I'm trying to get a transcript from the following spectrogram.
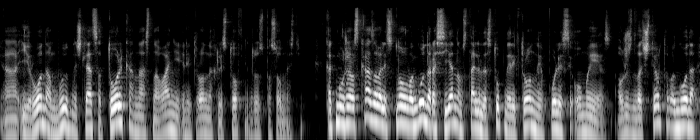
э, и родам будут начисляться только на основании электронных листов нетрудоспособности. Как мы уже рассказывали, с нового года россиянам стали доступны электронные полисы ОМС, а уже с 2024 года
